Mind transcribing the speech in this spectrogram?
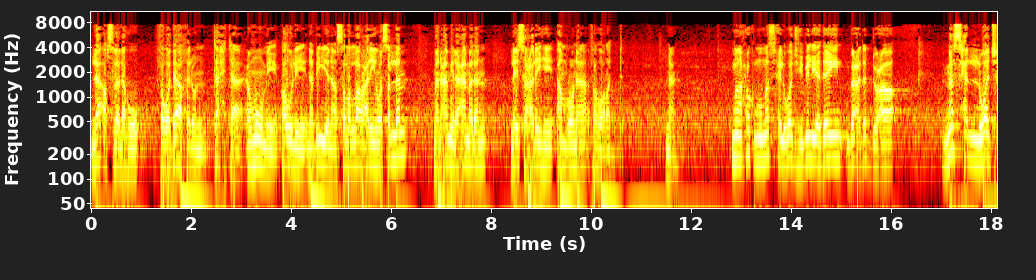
لا أصل له فهو داخل تحت عموم قول نبينا صلى الله عليه وسلم من عمل عملا ليس عليه أمرنا فهو رد. نعم. ما حكم مسح الوجه باليدين بعد الدعاء؟ مسح الوجه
